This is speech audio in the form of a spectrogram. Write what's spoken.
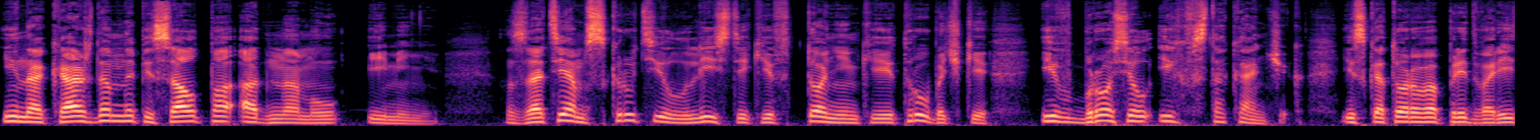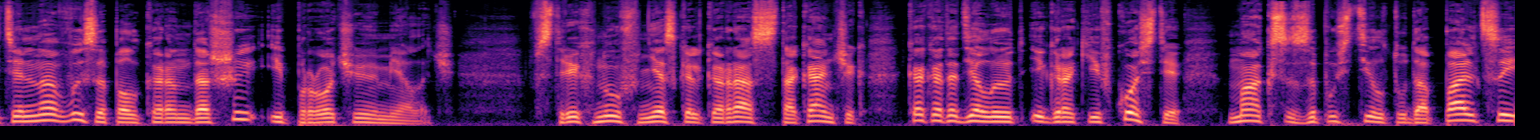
и на каждом написал по одному имени. Затем скрутил листики в тоненькие трубочки и вбросил их в стаканчик, из которого предварительно высыпал карандаши и прочую мелочь. Встряхнув несколько раз стаканчик, как это делают игроки в кости, Макс запустил туда пальцы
